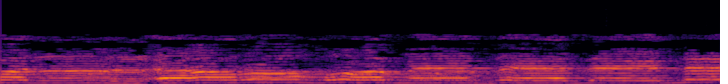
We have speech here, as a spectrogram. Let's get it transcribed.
والأرض مددناها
